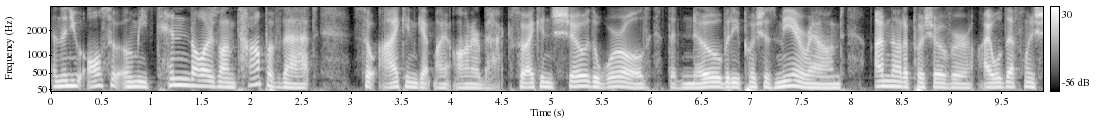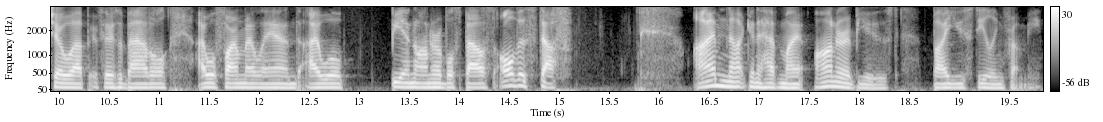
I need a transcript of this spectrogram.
and then you also owe me $10 on top of that so I can get my honor back. So I can show the world that nobody pushes me around. I'm not a pushover. I will definitely show up if there's a battle. I will farm my land. I will be an honorable spouse, all this stuff. I'm not going to have my honor abused by you stealing from me.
